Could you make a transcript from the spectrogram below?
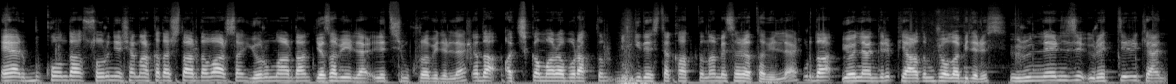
Eğer bu konuda sorun yaşayan arkadaşlar da varsa yorumlardan yazabilirler, iletişim kurabilirler ya da açıklamara bıraktım bilgi destek hattına mesaj atabilirler. Burada yönlendirip yardımcı olabiliriz. Ürünlerinizi ürettirirken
